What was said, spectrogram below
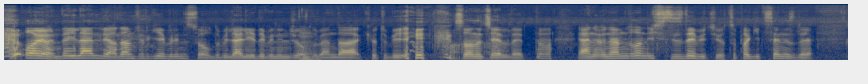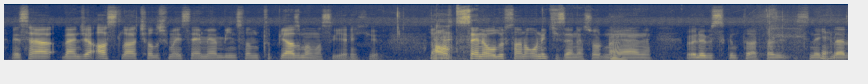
o yönde ilerliyor. Adam Türkiye birincisi oldu. Bilal 7000. oldu. Hı. Ben daha kötü bir sonuç elde ettim. Yani önemli olan iş sizde bitiyor. Tıpa gitseniz de mesela bence asla çalışmayı sevmeyen bir insanın tıp yazmaması gerekiyor. Ya- 6 sene olur sana 12 sene sonra Hı. yani. Öyle bir sıkıntı var. Tabii sinekler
